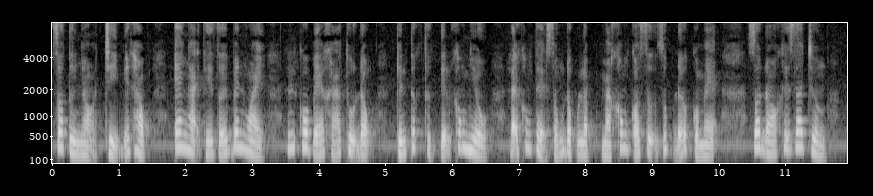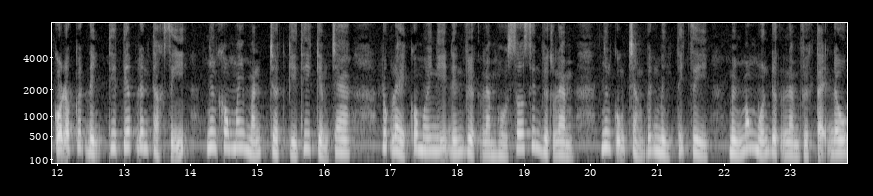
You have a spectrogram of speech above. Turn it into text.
do từ nhỏ chỉ biết học, e ngại thế giới bên ngoài nên cô bé khá thụ động, kiến thức thực tiễn không nhiều, lại không thể sống độc lập mà không có sự giúp đỡ của mẹ. Do đó khi ra trường, cô đã quyết định thi tiếp lên thạc sĩ nhưng không may mắn trượt kỳ thi kiểm tra. Lúc này cô mới nghĩ đến việc làm hồ sơ xin việc làm nhưng cũng chẳng biết mình thích gì, mình mong muốn được làm việc tại đâu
